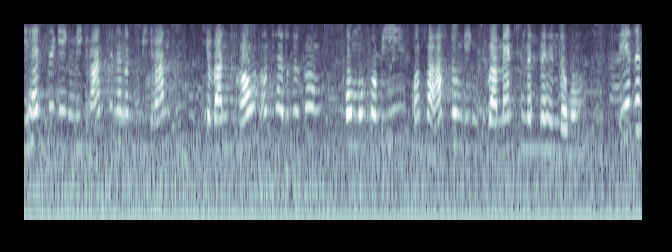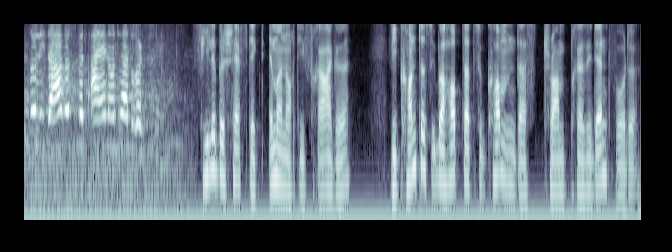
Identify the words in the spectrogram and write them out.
die Hetze gegen Migrantinnen und Migranten, gewann Frauenunterdrückung, Homophobie und Verachtung gegenüber Menschen mit Behinderung. Wir sind solidarisch mit allen Unterdrückten. Viele beschäftigt immer noch die Frage, wie konnte es überhaupt dazu kommen, dass Trump Präsident wurde?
